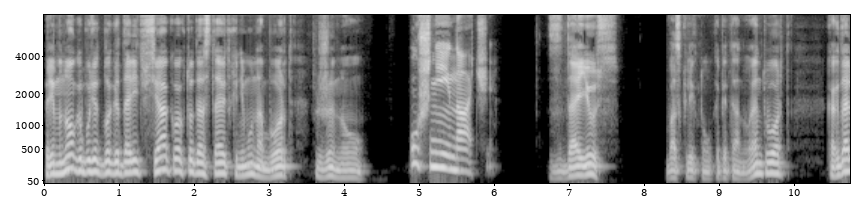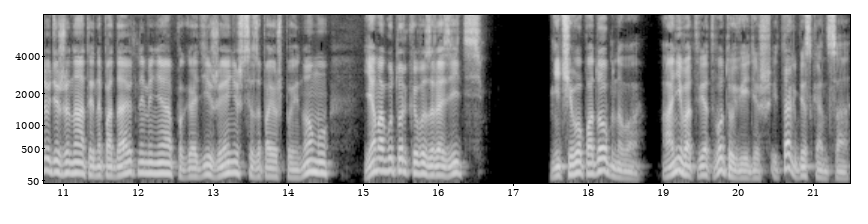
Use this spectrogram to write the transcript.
Премного будет благодарить всякого, кто доставит к нему на борт жену». «Уж не иначе». «Сдаюсь», — воскликнул капитан Уэнтворд, — когда люди женаты нападают на меня, погоди, женишься, запоешь по-иному, я могу только возразить «Ничего подобного», а они в ответ «Вот увидишь», и так без конца.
